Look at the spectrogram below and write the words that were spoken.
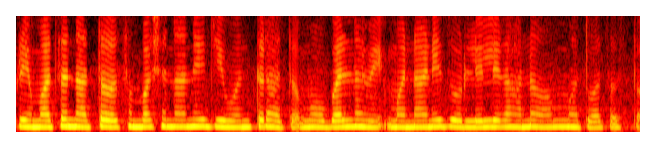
प्रेमाचं नातं संभाषणाने जिवंत राहतं. मोबाईल नव्हे मनाने जोडलेले राहणं महत्त्वाचं असतं.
